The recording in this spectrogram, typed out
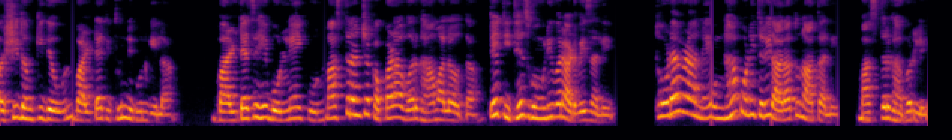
अशी धमकी देऊन बालट्या तिथून निघून गेला. बालट्याचे हे बोलणे ऐकून मास्तरांच्या कपाळावर घाम आला होता. ते तिथेच घोंगडीवर आडवे झाले. थोड्या वेळाने पुन्हा कोणीतरी दारातून आत आले. मास्तर घाबरले.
